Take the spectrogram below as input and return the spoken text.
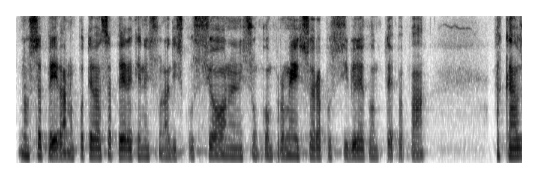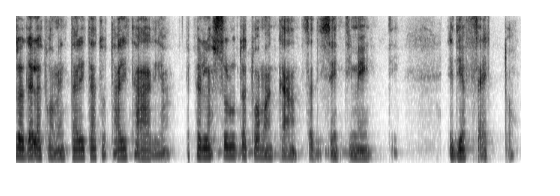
Non sapeva, non poteva sapere che nessuna discussione, nessun compromesso era possibile con te, papà, a causa della tua mentalità totalitaria e per l'assoluta tua mancanza di sentimenti e di affetto.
